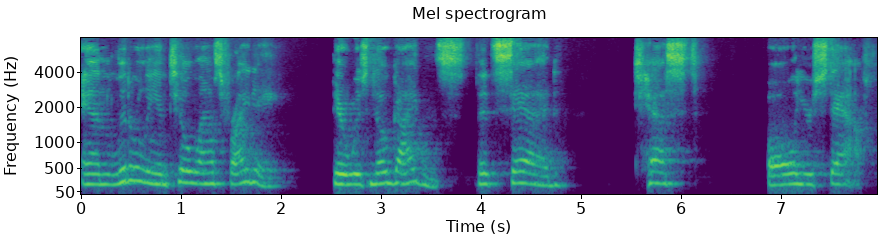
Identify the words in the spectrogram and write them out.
And literally until last Friday, there was no guidance that said test all your staff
